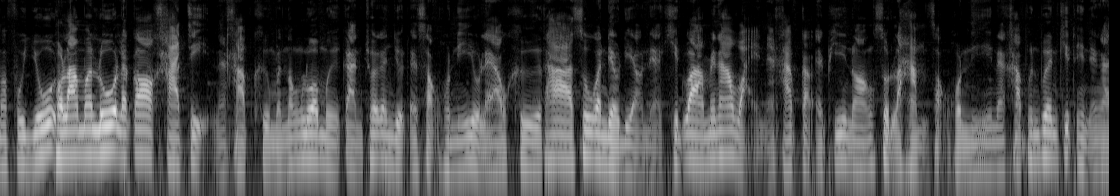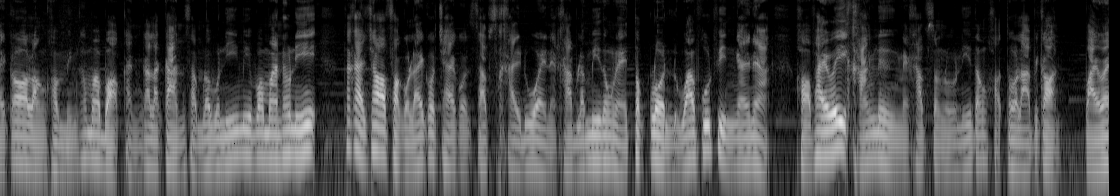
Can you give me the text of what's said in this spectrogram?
มาฟุยุโทรามารุแล้วก็คาจินะครับคือมันต้องร่วมมือกันช่วยกันหยุดไอ้สองคนนี้อยู่แล้ว คือถ้าสู้กันเดี่ยวๆเนี่ยคิดว่าไม่น่าไหวนะครับกับไอพี่น้องสุดละห่ำสองคนนี้นะครับเพื่อนๆคิดเห็นยังไงก็ลองคอมเมนต์เข้ามาบอกกันก็ละกันสำหรับวันนี้มีประมาณเท่านี้ ถ้าใครชอบฝากกดไลค์กดแชร์กดซับสไครต์ด้วยนะครับแล้วมีตรงไหนตกหล่นหรือว่าพูดผิดไงเนี่ยขออภัยไว้อีกครั้งหนึ่งนะครับสำหรับวันนี้ต้องขอตัวลาไปก่อนไปไว้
